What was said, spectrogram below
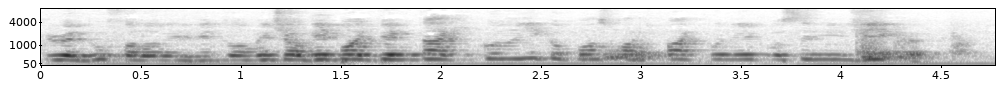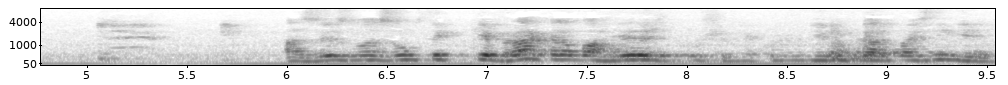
que o Edu falou, eventualmente alguém pode perguntar que colonia que eu posso participar, que colonia que você me indica. Às vezes nós vamos ter que quebrar aquela barreira de, puxa, minha colonia não cabe mais ninguém.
